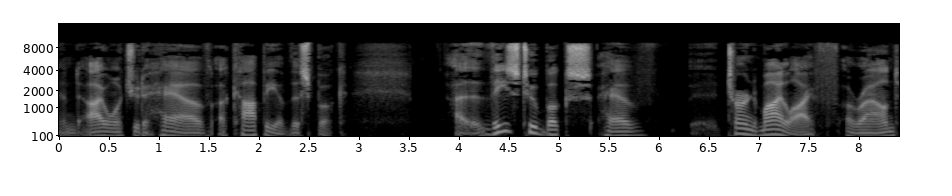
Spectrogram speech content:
and I want you to have a copy of this book. Uh, these two books have turned my life around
